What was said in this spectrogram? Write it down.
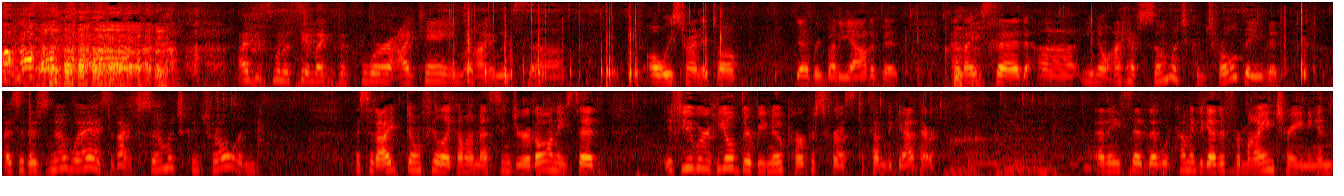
Uh, I just want to say, like before I came, I was uh, always trying to talk everybody out of it. And I said, uh, you know, I have so much control, David. I said, there's no way. I said, I have so much control. And I said, I don't feel like I'm a messenger at all. And he said, if you were healed, there'd be no purpose for us to come together. And he said that we're coming together for mind training and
